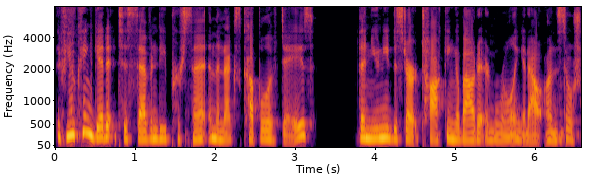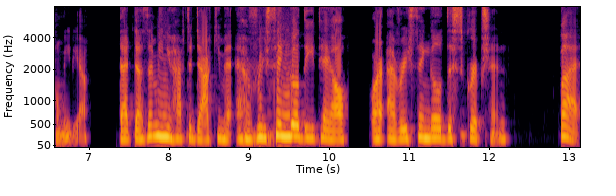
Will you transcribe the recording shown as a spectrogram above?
if you can get it to 70% in the next couple of days, then you need to start talking about it and rolling it out on social media. That doesn't mean you have to document every single detail or every single description, but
